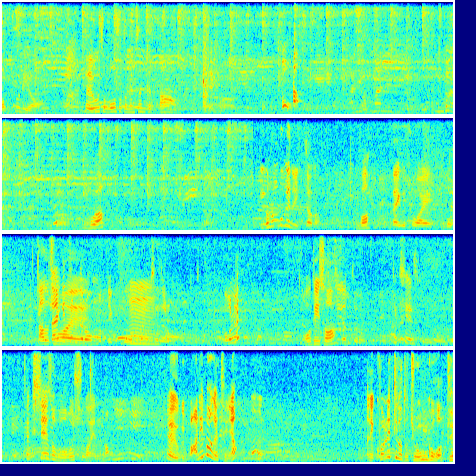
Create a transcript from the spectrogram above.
와플이야. 야, 여기서 먹어도 괜찮겠다. 어? 아니, 엄마는 지금 뭐 뭐야? 이거 한국에도 있잖아. 뭐? 나 이거 좋아해. 이거. 나도 딸기잼 좋아해. 들어간 것도 있고 음. 크림치 들어간 것도 있고. 먹을래? 어디서? 디저트로. 택시에서. 택시에서 먹을 수가 있나? 야, 여기 파리바게트냐? 어. 아니, 퀄리티가 더 좋은 것 같아.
